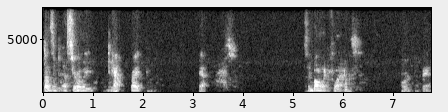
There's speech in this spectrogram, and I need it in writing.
doesn't necessarily count, right? Yeah. Symbolic flags or banners.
